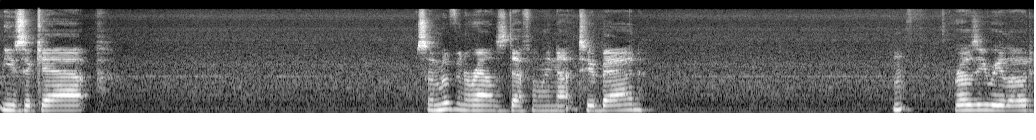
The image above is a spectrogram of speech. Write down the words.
music app, So moving around is definitely not too bad. Mm, Rosie reload.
